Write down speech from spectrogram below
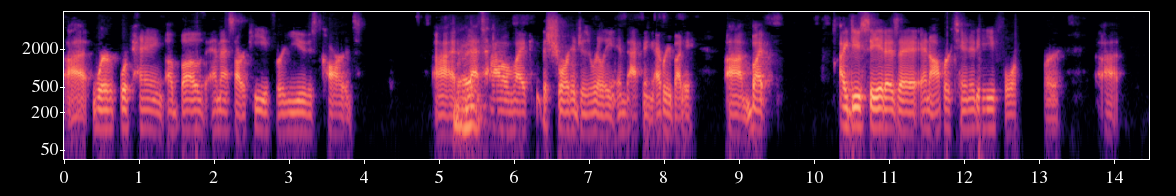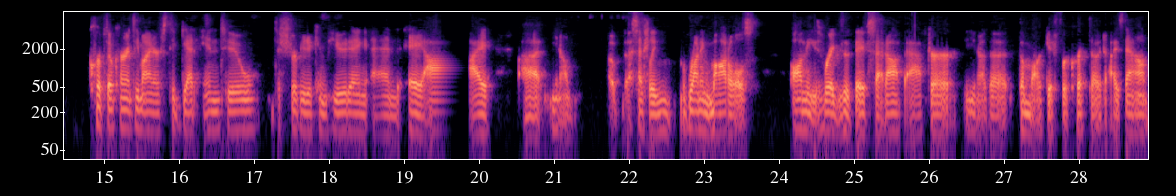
uh, we're we're paying above MSRP for used cards. Uh, right. That's how like the shortage is really impacting everybody. Um, but I do see it as a, an opportunity for, for uh, cryptocurrency miners to get into distributed computing and AI, uh, you know, essentially running models on these rigs that they've set up after, you know, the, the market for crypto dies down.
